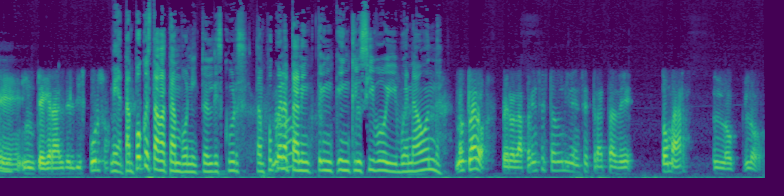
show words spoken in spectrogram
eh, integral del discurso. Mira, tampoco estaba tan bonito el discurso, tampoco No. era tan in- in- inclusivo y buena onda. No, claro, pero la prensa estadounidense trata de tomar lo, lo,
